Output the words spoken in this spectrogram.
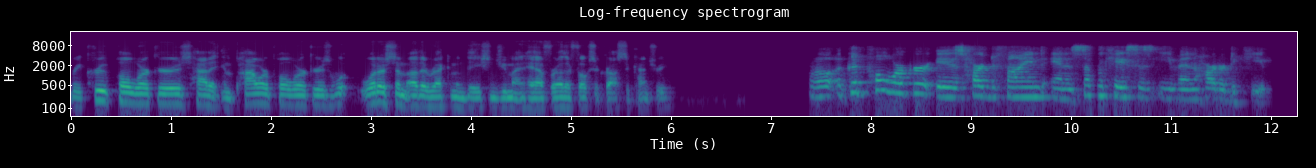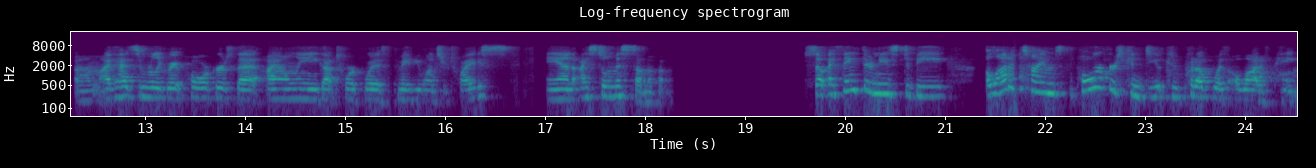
recruit poll workers, how to empower poll workers? What, what are some other recommendations you might have for other folks across the country? Well, a good poll worker is hard to find and in some cases even harder to keep. Um, I've had some really great poll workers that I only got to work with maybe once or twice, and I still miss some of them. So I think there needs to be a lot of times poll workers can do, can put up with a lot of pain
